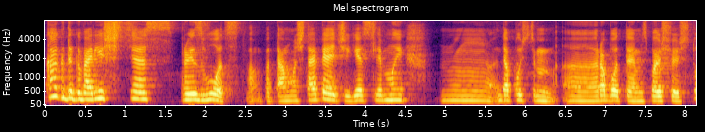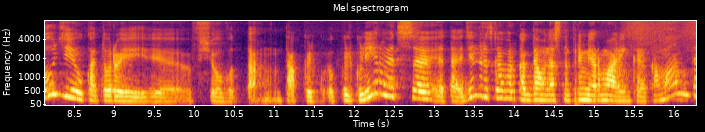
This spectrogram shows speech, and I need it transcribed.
как договоришься с производством, потому что, опять же, если мы допустим, э, работаем с большой студией, у которой э, все вот там так калькулируется, это один разговор. Когда у нас, например, маленькая команда,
